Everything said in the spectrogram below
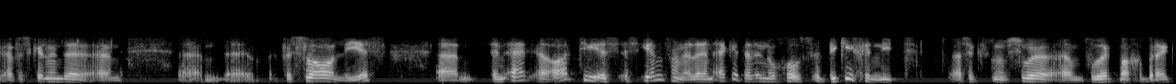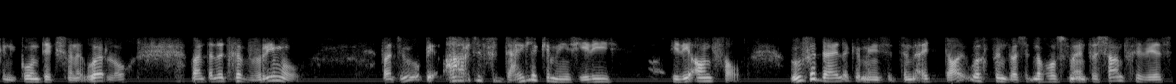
'n uh, verskillende ehm um, ehm um, uh, verslae lees. Ehm um, en RT is is een van hulle en ek het hulle nogals 'n bietjie geniet as ek nou so 'n um, woord mag gebruik in die konteks van 'n oorlog want hulle het gewrimmel. Want hoe op die aarde verduidelike mense hierdie hierdie aanval? Hoe verduidelike mense dit? En uit daai oogpunt was dit nogals vir my interessant geweest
